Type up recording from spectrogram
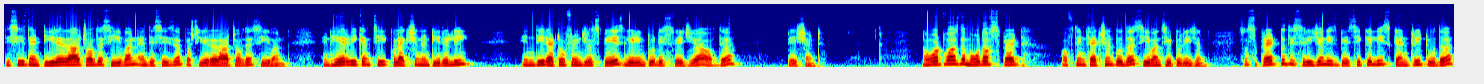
this is the anterior arch of the C1 and this is the posterior arch of the C1. And here we can see collection anteriorly in the retropharyngeal space leading to dysphagia of the patient. Now what was the mode of spread of the infection to the C1 C2 region? So spread to this region is basically secondary to the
